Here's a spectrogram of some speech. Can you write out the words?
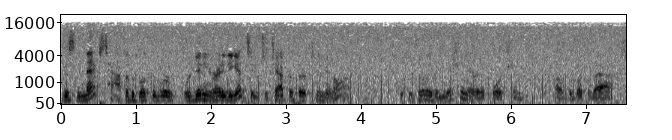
this next half of the book that we're, we're getting ready to get to, to chapter 13 and on missionary portion of the book of Acts.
